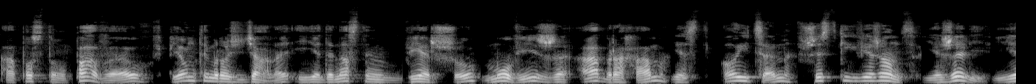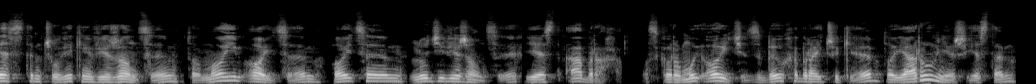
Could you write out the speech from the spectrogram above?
apostoł Paweł w piątym rozdziale i jedenastym wierszu mówi, że Abraham jest ojcem wszystkich wierzących. Jeżeli jestem człowiekiem wierzącym, to moim ojcem, ojcem ludzi wierzących jest Abraham. A skoro mój ojciec był Hebrajczykiem, to ja również jestem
